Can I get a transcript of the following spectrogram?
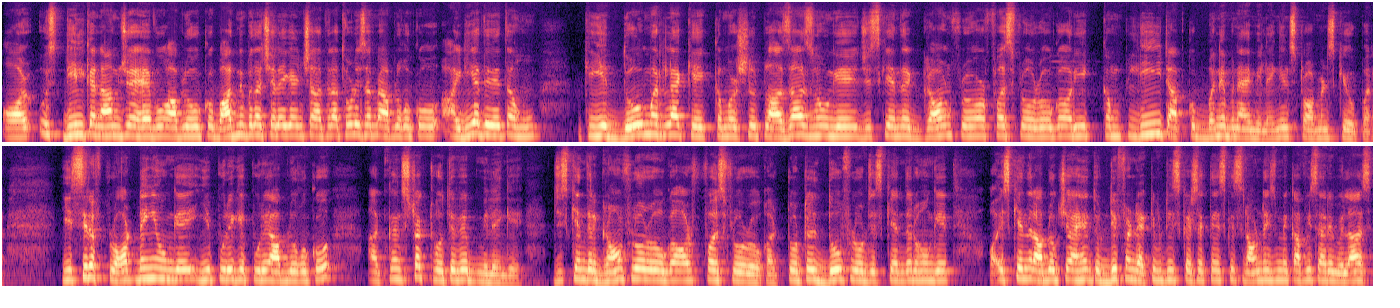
और उस डील का नाम जो है वो आप लोगों को बाद में पता चलेगा इन शाला थोड़े सा मैं आप लोगों को आइडिया दे देता हूँ कि ये दो मरला के कमर्शियल प्लाजाज होंगे, जिसके अंदर ग्राउंड फ्लोर और फ़र्स्ट फ्लोर होगा और ये कंप्लीट आपको बने बनाए मिलेंगे इंस्टॉलमेंट्स के ऊपर। ये सिर्फ़ प्लॉट नहीं होंगे, ये पूरे के पूरे आप लोगों को कंस्ट्रक्ट होते हुए मिलेंगे, जिसके अंदर ग्राउंड फ्लोर होगा और फ़र्स्ट फ्लोर होगा। टोटल दो फ्लोर जिसके अंदर होंगे और इसके अंदर आप लोग चाहें तो डिफरेंट एक्टिविटीज़ कर सकते हैं। इसके सराउंडिंग्स में काफ़ी सारे विलास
